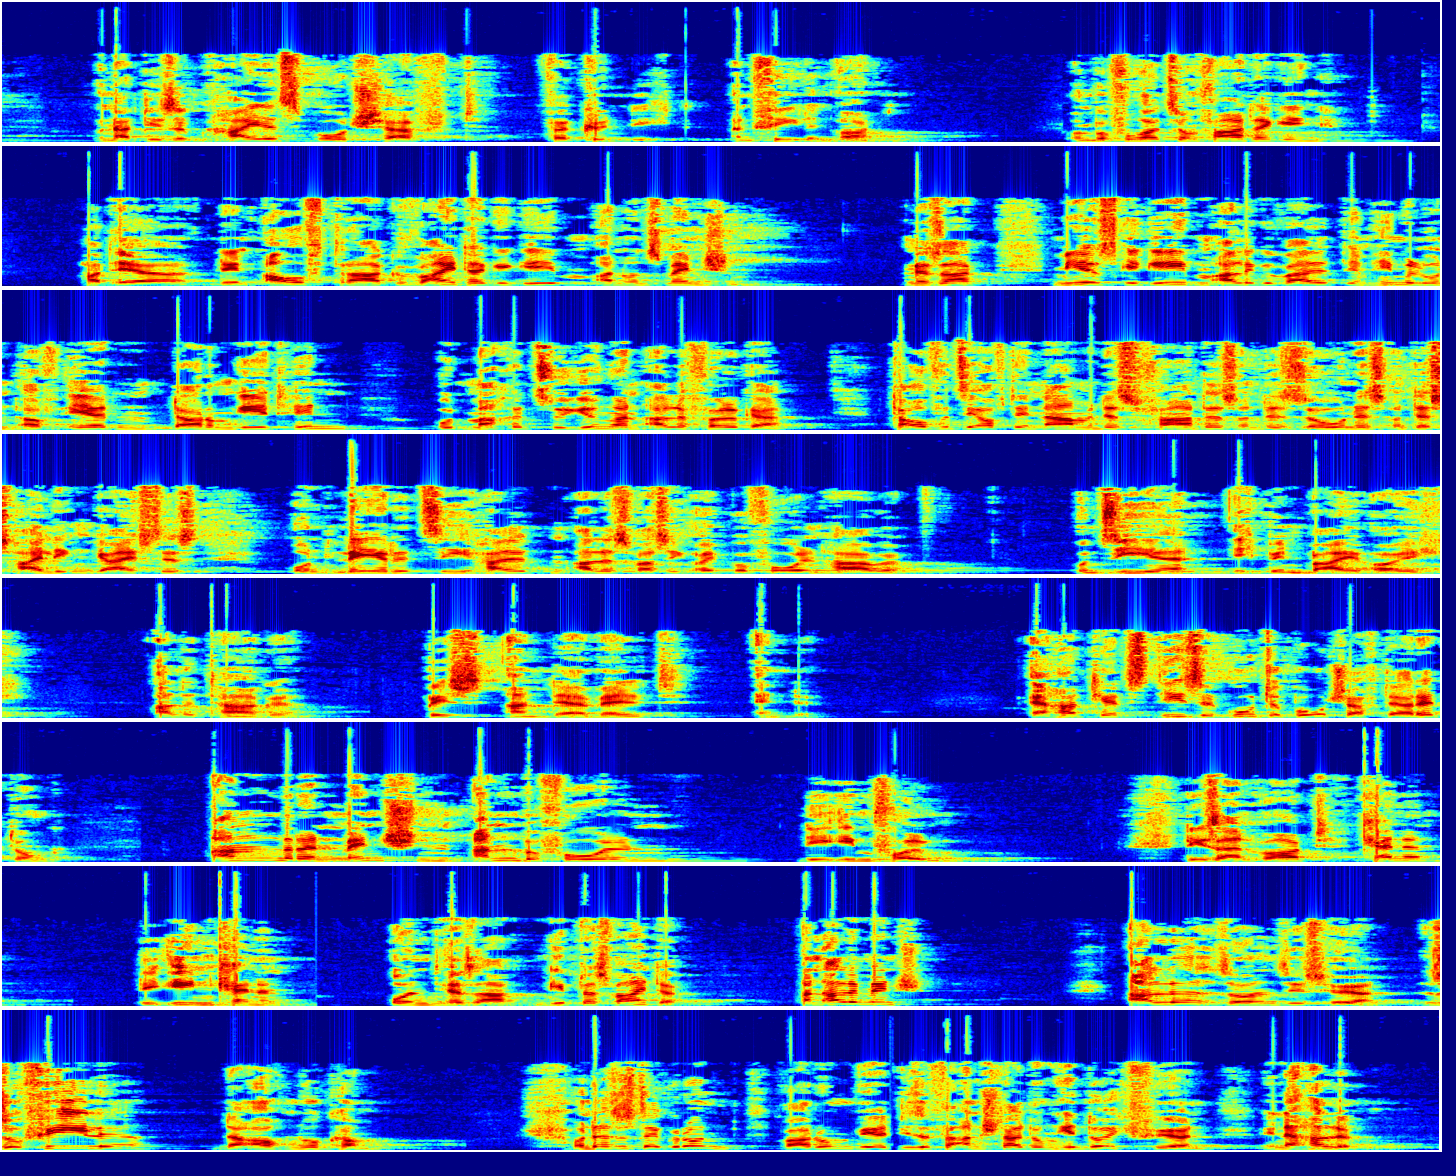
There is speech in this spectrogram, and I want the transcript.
und hat diese Heilsbotschaft verkündigt an vielen Orten. Und bevor er zum Vater ging, hat er den Auftrag weitergegeben an uns Menschen. Und er sagt, mir ist gegeben alle Gewalt im Himmel und auf Erden, darum geht hin und mache zu Jüngern alle Völker. Taufet sie auf den Namen des Vaters und des Sohnes und des Heiligen Geistes und lehret sie halten alles, was ich euch befohlen habe. Und siehe, ich bin bei euch alle Tage bis an der Weltende. Er hat jetzt diese gute Botschaft der Rettung anderen Menschen anbefohlen, die ihm folgen, die sein Wort kennen, die ihn kennen und er sagt, gib das weiter an alle Menschen. Alle sollen sie es hören. So viele da auch nur kommen. Und das ist der Grund, warum wir diese Veranstaltung hier durchführen in der Halle.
